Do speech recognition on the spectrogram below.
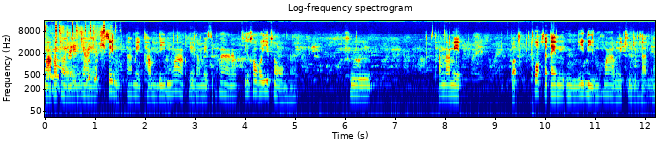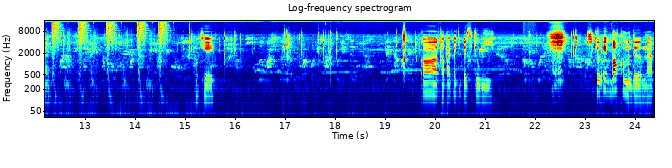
บาร์มาต่อยง่ายๆซึ่งดาเมจทำดีมากเลยดาเมจ15นะที่เข้าก็22นะ คือทำดาเมจแบบพวกสเตนอื่นนี่ดีมากๆเลยคิงกิมสันนะ โอเค ก็ต่อไปก็จะเป็นสกิล V สกิล X box ก็เหมือนเดิมนะครับ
